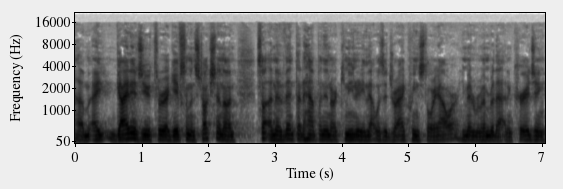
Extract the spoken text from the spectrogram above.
um, I guided you through, I gave some instruction on an event that happened in our community, and that was a drag queen story hour. You may remember that, encouraging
